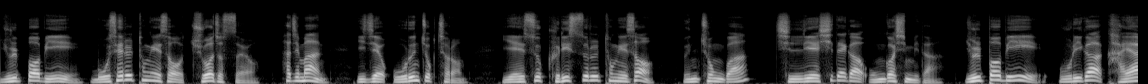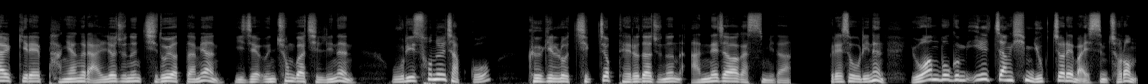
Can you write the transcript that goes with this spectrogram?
율법이 모세를 통해서 주어졌어요. 하지만 이제 오른쪽처럼 예수 그리스도를 통해서 은총과 진리의 시대가 온 것입니다. 율법이 우리가 가야 할 길의 방향을 알려주는 지도였다면 이제 은총과 진리는 우리 손을 잡고 그 길로 직접 데려다주는 안내자와 같습니다. 그래서 우리는 요한복음 1장 16절의 말씀처럼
